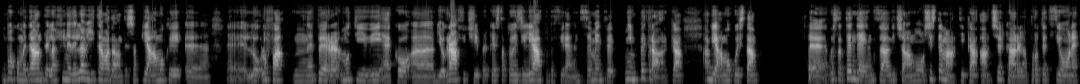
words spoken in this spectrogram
Un po' come Dante alla fine della vita, ma Dante sappiamo che eh, eh, lo, lo, fa mh, per motivi ecco, eh, biografici, perché è stato esiliato da Firenze, mentre in Petrarca abbiamo questa eh, questa tendenza, diciamo, sistematica a cercare la protezione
